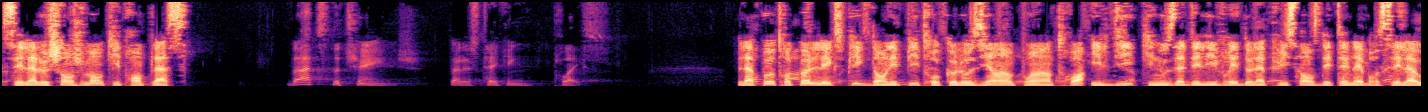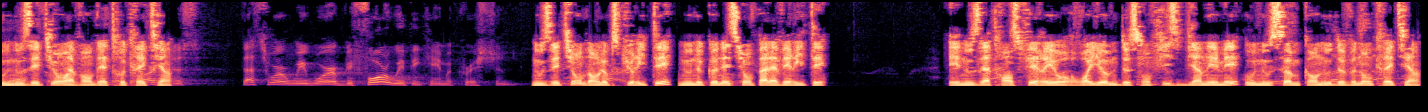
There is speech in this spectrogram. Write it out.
C'est là le changement qui prend place. L'apôtre Paul l'explique dans l'épître aux Colossiens 1.13, il dit, qui nous a délivrés de la puissance des ténèbres c'est là où nous étions avant d'être chrétiens. Nous étions dans l'obscurité, nous ne connaissions pas la vérité et nous a transférés au royaume de son Fils bien-aimé, où nous sommes quand nous devenons chrétiens.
